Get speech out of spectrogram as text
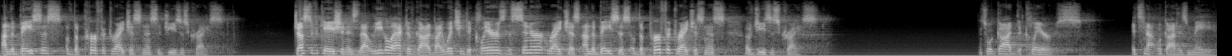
on the basis of the perfect righteousness of Jesus Christ. Justification is that legal act of God by which he declares the sinner righteous on the basis of the perfect righteousness of Jesus Christ. It's what God declares. It's not what God has made.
